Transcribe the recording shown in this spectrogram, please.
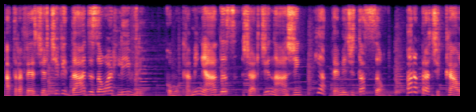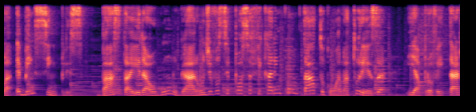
através de atividades ao ar livre, como caminhadas, jardinagem e até meditação. Para praticá-la é bem simples. Basta ir a algum lugar onde você possa ficar em contato com a natureza e aproveitar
